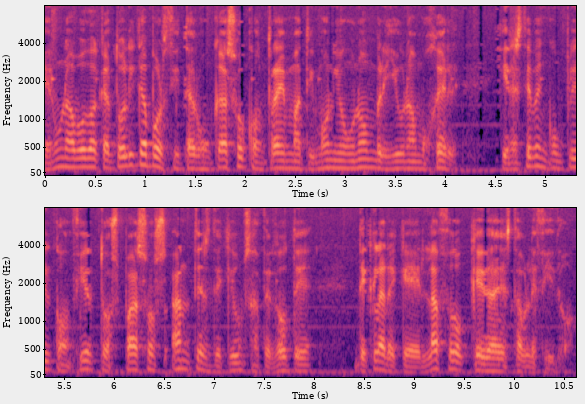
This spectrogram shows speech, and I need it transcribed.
En una boda católica, por citar un caso, contraen matrimonio un hombre y una mujer, quienes deben cumplir con ciertos pasos antes de que un sacerdote declare que el lazo queda establecido.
